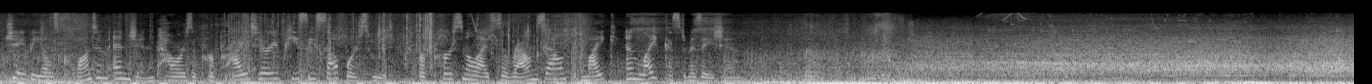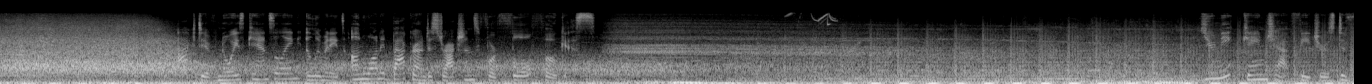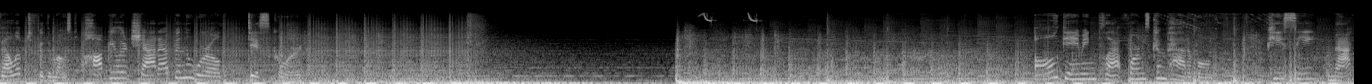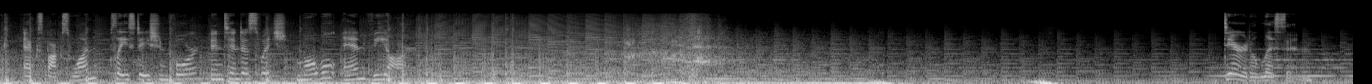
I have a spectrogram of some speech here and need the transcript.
JBL's Quantum Engine powers a proprietary PC software suite for personalized surround sound, mic, and light customization. Active noise canceling eliminates unwanted background distractions for full focus. Unique game chat features developed for the most popular chat app in the world, Discord. All gaming platforms compatible. PC, Mac, Xbox One, PlayStation 4, Nintendo Switch, mobile, and VR. dare to listen.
